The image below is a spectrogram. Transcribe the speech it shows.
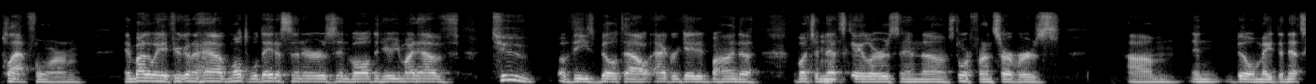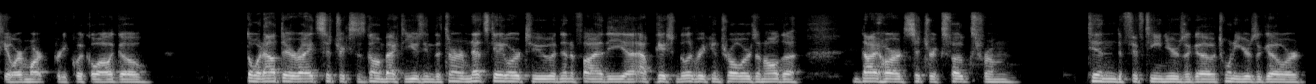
platform. And by the way, if you're going to have multiple data centers involved in here, you might have two of these built out, aggregated behind a, a bunch of Mhm. NetScalers and uh, storefront servers. Um, and Bill made the NetScaler mark pretty quick a while ago. Throw it out there, right? Citrix has gone back to using the term NetScaler to identify the uh, application delivery controllers and all the diehard Citrix folks from 10 to 15 years ago, 20 years ago, are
